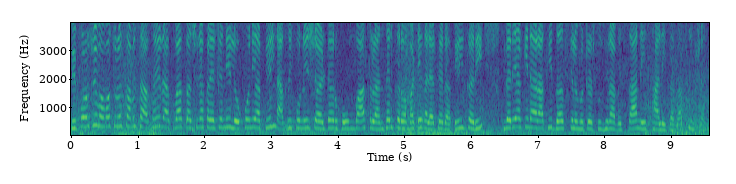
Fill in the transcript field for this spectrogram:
વિપોરચી વાવાઝોડા સામે સાવધાની રાખવા કચ્છના કલેક્ટરની લોકોની અપીલ, નાગરિકોને શેલ્ટર હોમમાં સ્થળાંતર કરવા માટે કલેક્ટરે અપીલ કરી. દરિયા કિનારાથી દસ કિલોમીટર સુધીના વિસ્તારને ખાલી કરવા સૂચન.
